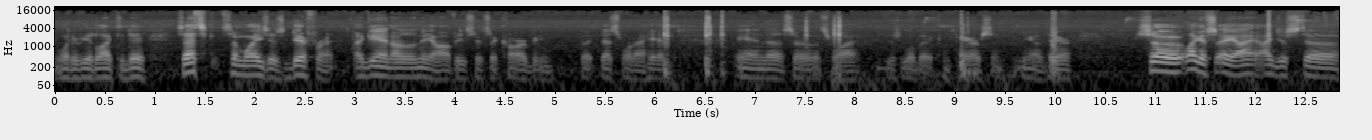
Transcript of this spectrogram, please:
whatever you'd like to do so that's some ways it's different again other than the obvious it's a carbine but that's what I had. And uh, so that's why just a little bit of comparison, you know, there. So like I say, I, I just, uh,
